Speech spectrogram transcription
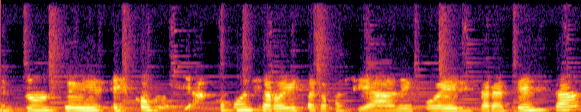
Entonces, es como, ya, ¿cómo desarrollo esta capacidad de poder estar atenta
